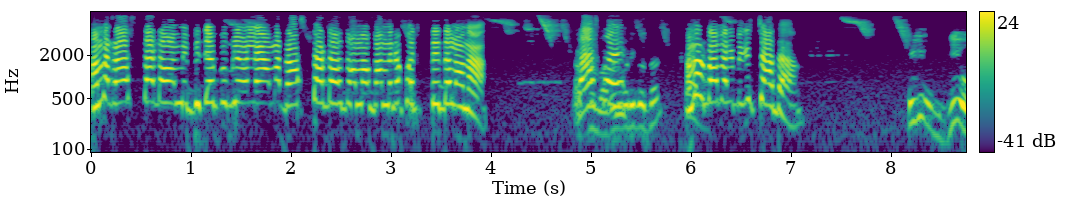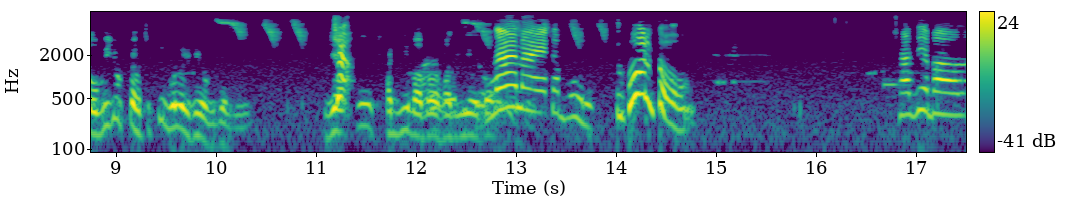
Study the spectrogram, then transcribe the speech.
আমার রাস্তাটাও আমি বিজেপি বলে আমার রাস্তাটাও জনগণের করতে দিল না। রাস্তায়- আমার বাবার চাঁদা। যে অভিযোগটা হচ্ছে কি বলে সেই অভিযোগ না না এটা ভুল। ভুল তো। সাজিয়ে বাবা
